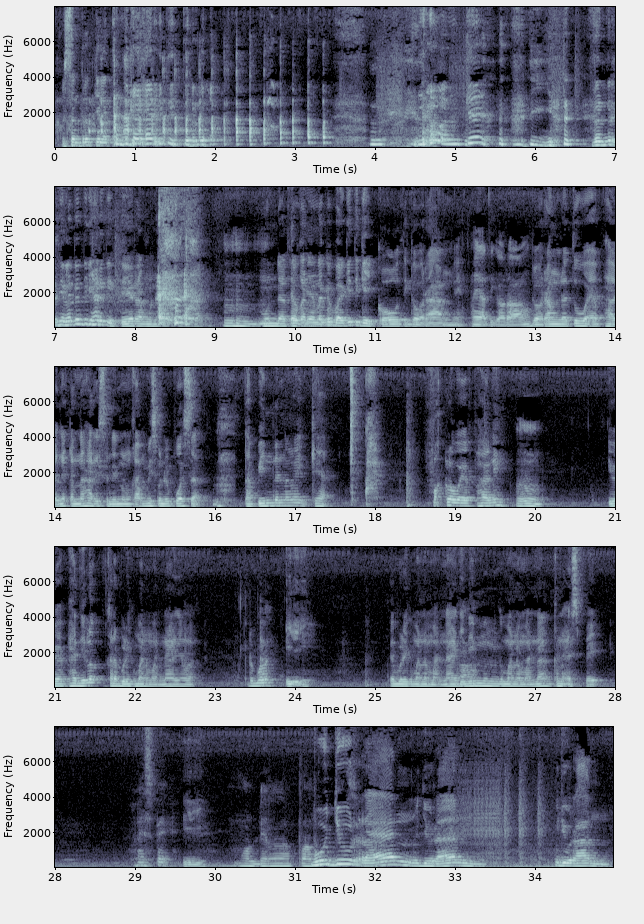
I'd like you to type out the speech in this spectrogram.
Pesantren kilat kan tiga kali tidur. Nah, mangke. iya kilat kan tiga hari titir amun. Munda tuh kan lagi bagi tiga iko, tiga orang nih. ya tiga orang Tiga orang udah tuh WFH-nya kena hari Senin dan Kamis bener puasa. Tapi dan nangai kayak ah fuck lo WFH nih. Di WFH nih lo karena boleh ke mana-mana nya mak. Udah boleh Iya. Kita boleh ke mana-mana. Jadi mun ke mana-mana kena SP. SP Iya. model apa Bujuran, bujuran, bujuran,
